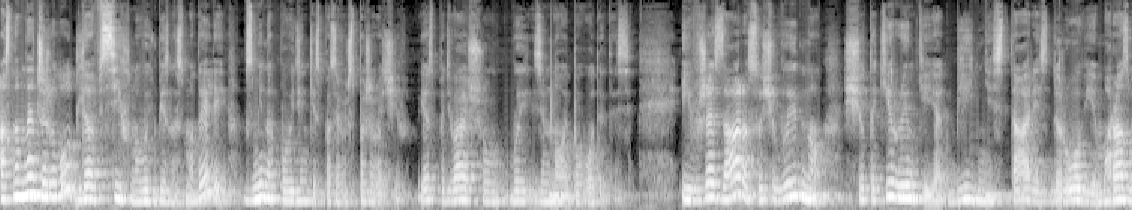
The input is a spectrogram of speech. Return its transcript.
Основне джерело для всіх нових бізнес-моделей в змінах поведінки споживачів. Я сподіваюся, що ви зі мною погодитесь. І вже зараз очевидно, що такі ринки, як бідність, старість, здоров'я, маразм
